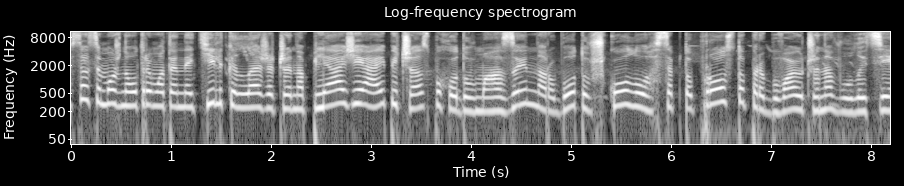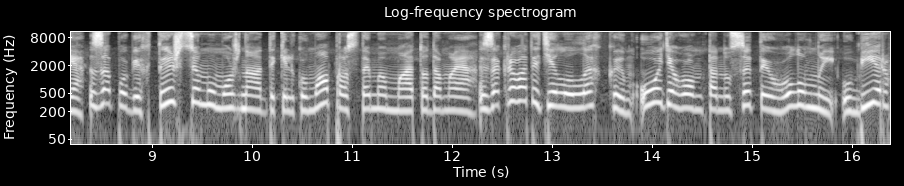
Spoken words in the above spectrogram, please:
Все це можна отримати не тільки лежачи на пляжі, а й під час походу в магазин, на роботу, в школу, себто просто перебуваючи на вулиці. Запобігти ж цьому можна декількома простими методами: закривати тіло легким одягом та носити головний убір.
